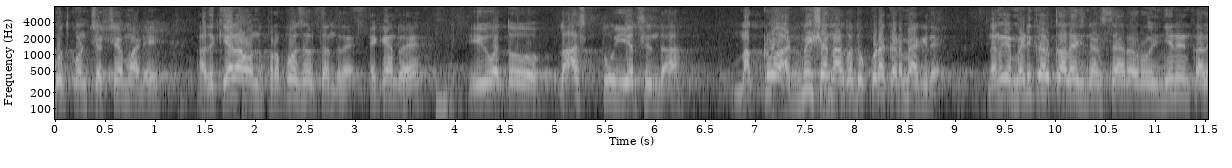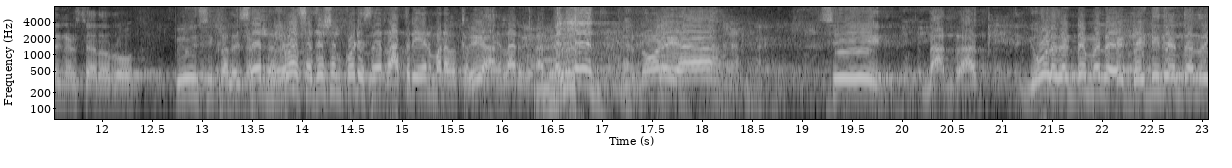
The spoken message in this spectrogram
ಕೂತ್ಕೊಂಡು ಚರ್ಚೆ ಮಾಡಿ ಅದಕ್ಕೇನೋ ಒಂದು ಪ್ರಪೋಸಲ್ ತಂದ್ರೆ. ಯಾಕೆಂದರೆ ಇವತ್ತು ಲಾಸ್ಟ್ ಟೂ ಇಯರ್ಸ್ ಇಂದ ಮಕ್ಕಳು ಅಡ್ಮಿಷನ್ ಆಗೋದು ಕೂಡ ಕಡಿಮೆ ಆಗಿದೆ. ನನಗೆ ಮೆಡಿಕಲ್ ಕಾಲೇಜ್ ನಡೆಸ್ತಾ ಇರೋರು ಇಂಜಿನಿಯರಿಂಗ್ ಕಾಲೇಜ್ ನಡೆಸ್ತಾ ಇರೋರು P U C college sir ನೀವೇ ಸಜೆಷನ್ ಕೊಡಿ ಸರ್ ರಾತ್ರಿ ಏನ್ ಮಾಡಬೇಕು? ಎಲ್ಲರಿಗೂ. ನೋಡಯ್ಯ ಸಿ ನಾನ್ ರಾತ್ ಏಳು ಗಂಟೆ ಮೇಲೆ ಡೆಡ್ ಇದೆ ಅಂತಂದ್ರೆ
